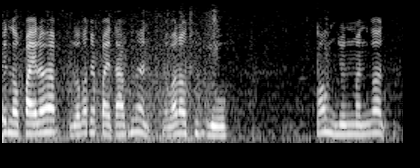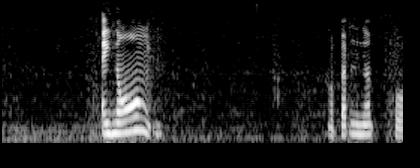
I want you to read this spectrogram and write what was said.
พื่อนเราไปแล้วครับ เราก็จะไปตามเพื่อน แต่ว่าเราถึกอยู่เพราะหุ่นยนต์มันก็ ไอ้น้องรอแป๊บนึงครับ ขอ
